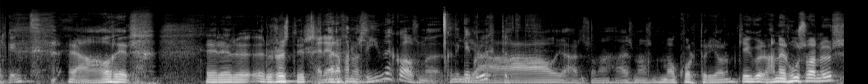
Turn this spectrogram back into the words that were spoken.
algengt. já, þeir, þeir eru, eru hraustir. En er hann fann að líða eitthvað á svona? Hvernig gengur upp þetta? Já, já, hann er svona, það er svona smá kvolpur í honum, gengur, hann er húsvanur,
